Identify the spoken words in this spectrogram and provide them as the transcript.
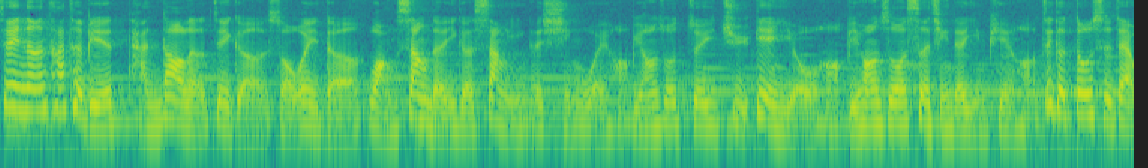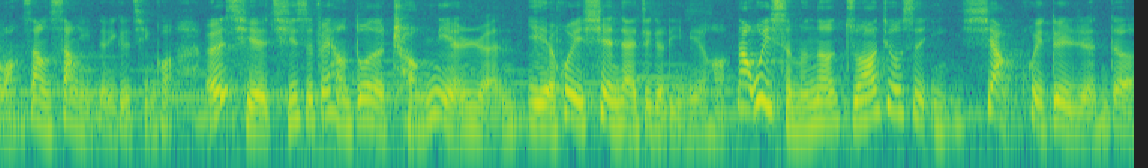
所以呢，他特别谈到了这个所谓的网上的一个上瘾的行为哈，比方说追剧、电游哈，比方说色情的影片哈，这个都是在网上上瘾的一个情况，而且其实非常多的成年人也会陷在这个里面哈。那为什么呢？主要就是影像会对人的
